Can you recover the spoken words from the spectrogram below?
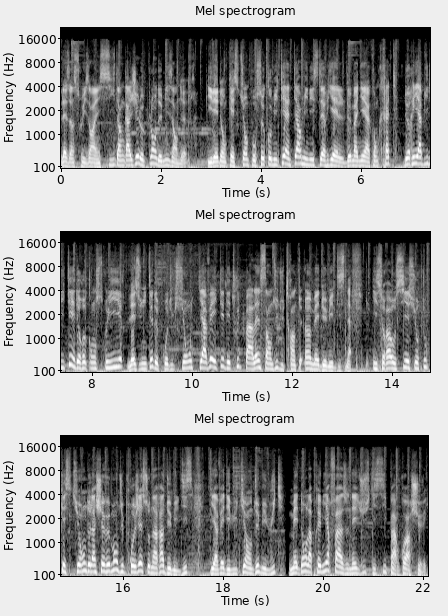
les instruisant ainsi d'engager le plan de mise en œuvre. Il est donc question pour ce comité interministériel de manière concrète de réhabiliter et de reconstruire les unités de production qui avaient été détruites par l'incendie du 31 mai 2019. Il sera aussi et surtout question de l'achèvement du projet Sonara 2010 qui avait débuté en 2008 mais dont la première phase n'est jusqu'ici pas encore achevée.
